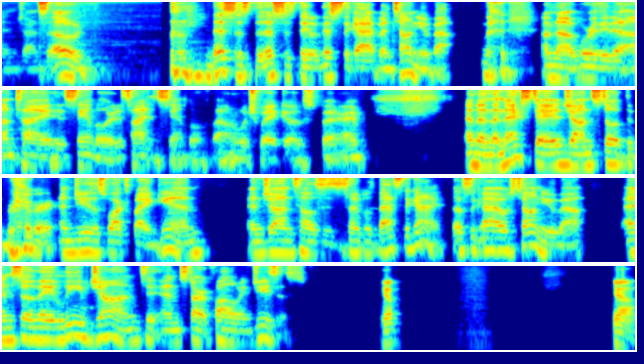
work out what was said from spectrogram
and John says, "Oh, this is the this is the this is the guy I've been telling you about. I'm not worthy to untie his sandal or to tie his sandal. I don't know which way it goes, but right." And then the next day, John's still at the river, and Jesus walks by again, and John tells his disciples, "That's the guy. That's the guy I was telling you about." And so they leave John to and start following Jesus. Yep. Yeah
